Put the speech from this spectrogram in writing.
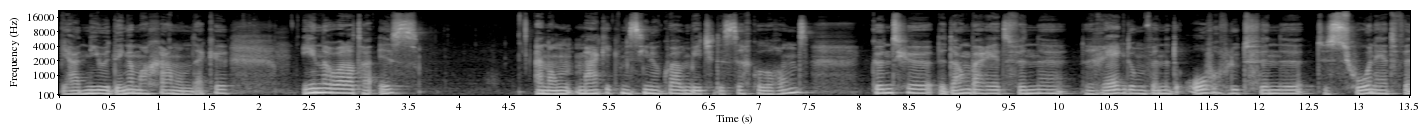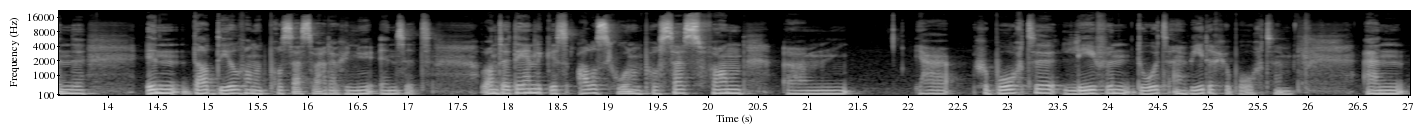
ja, nieuwe dingen mag gaan ontdekken. Eender wat dat is, en dan maak ik misschien ook wel een beetje de cirkel rond. Kunt je de dankbaarheid vinden, de rijkdom vinden, de overvloed vinden, de schoonheid vinden in dat deel van het proces waar dat je nu in zit. Want uiteindelijk is alles gewoon een proces van um, ja, geboorte, leven, dood en wedergeboorte. En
